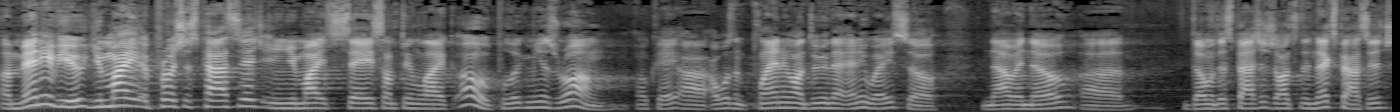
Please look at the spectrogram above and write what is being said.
uh, many of you, you might approach this passage and you might say something like, oh, polygamy is wrong. Okay, uh, I wasn't planning on doing that anyway, so now I know. Uh, done with this passage, on to the next passage.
